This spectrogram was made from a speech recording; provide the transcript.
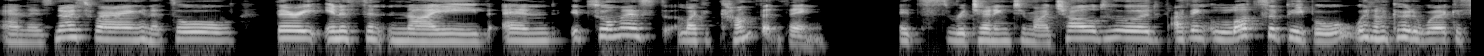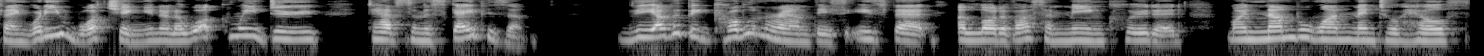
And there's no swearing, and it's all very innocent and naive. And it's almost like a comfort thing. It's returning to my childhood. I think lots of people, when I go to work, are saying, What are you watching? You know, like, what can we do to have some escapism? The other big problem around this is that a lot of us, and me included, my number one mental health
